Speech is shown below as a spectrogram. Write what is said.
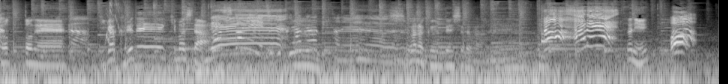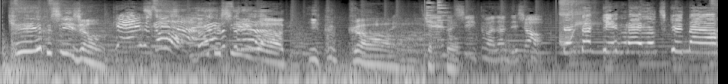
ちょっとね日が暮れてきました、ね。確かにちょっと暗くなってきたね、しばらく運転してたからね。ああれ！何？あ！KFC じゃん。KFC だ。KFC は行くかちょっと。KFC とは何でしょうケンタッキーフライドチキンだよ。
